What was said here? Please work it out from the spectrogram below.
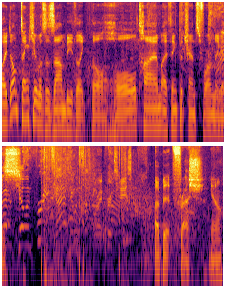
Well, I don't think he was a zombie, like, the whole time. I think the transforming is a bit fresh, you know?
